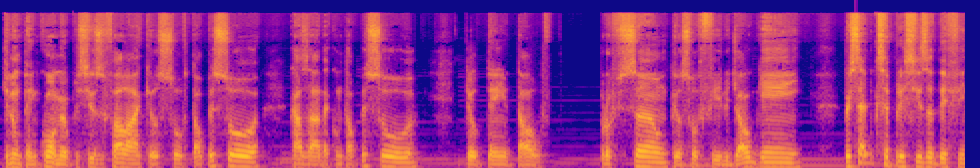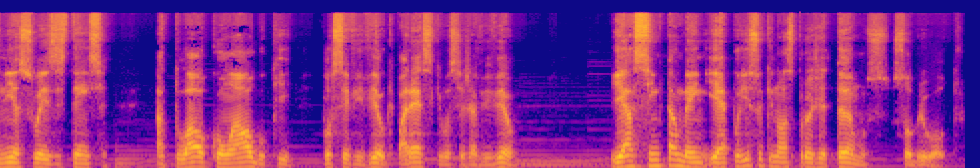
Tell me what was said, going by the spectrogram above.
Que não tem como, eu preciso falar que eu sou tal pessoa, casada com tal pessoa, que eu tenho tal profissão, que eu sou filho de alguém. Percebe que você precisa definir a sua existência atual com algo que você viveu, que parece que você já viveu? E é assim também, e é por isso que nós projetamos sobre o outro.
